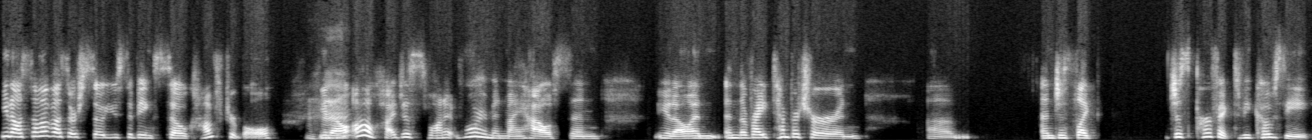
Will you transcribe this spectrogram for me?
you know some of us are so used to being so comfortable mm-hmm. you know mm-hmm. oh i just want it warm in my house and you know and and the right temperature and um and just like just perfect to be cozy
